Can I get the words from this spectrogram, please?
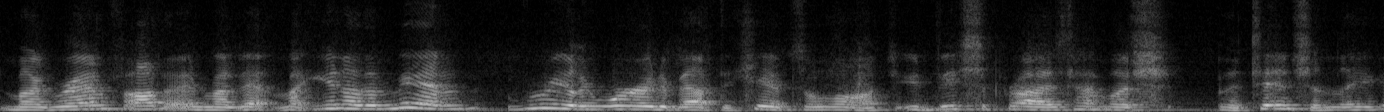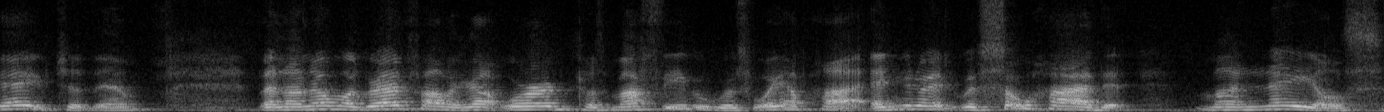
my grandfather and my dad, my, you know, the men really worried about the kids a lot. You'd be surprised how much attention they gave to them. But I know my grandfather got worried because my fever was way up high. And, you know, it was so high that my nails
